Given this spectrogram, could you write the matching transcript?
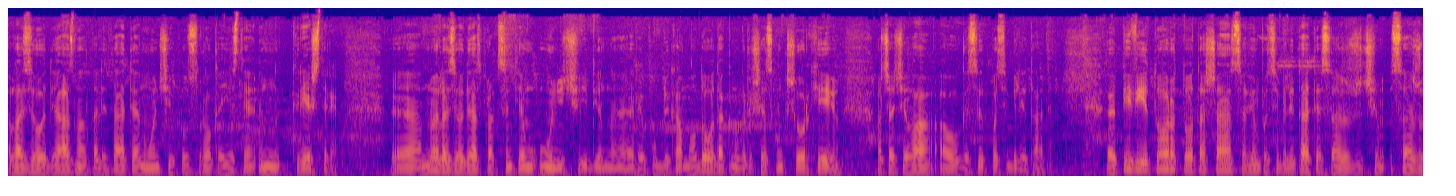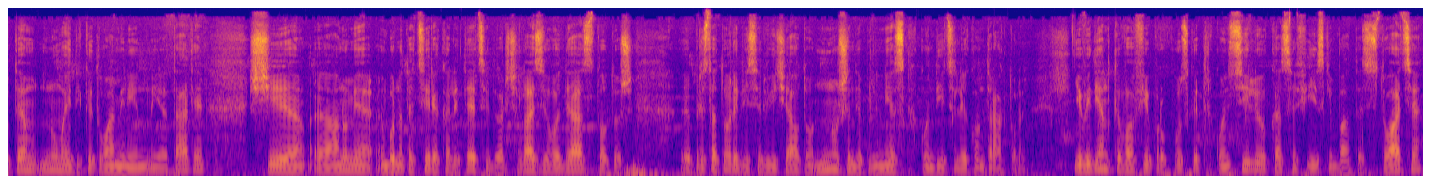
la ziua de azi natalitatea în municipiul Soroca este în creștere. Noi la ziua de azi practic suntem unici din Republica Moldova, dacă nu greșesc încă și Orcheiu. Așa ceva au găsit posibilitatea. Pe viitor, tot așa, să avem posibilitatea să, ajutăm, să ajutăm numai decât oamenii în etate și anume îmbunătățirea calității, deoarece la ziua de azi, totuși, prestatorii de servicii auto nu nu își îndeplinesc condițiile contractului. Evident că va fi propus către Consiliu ca să fie schimbată situația,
